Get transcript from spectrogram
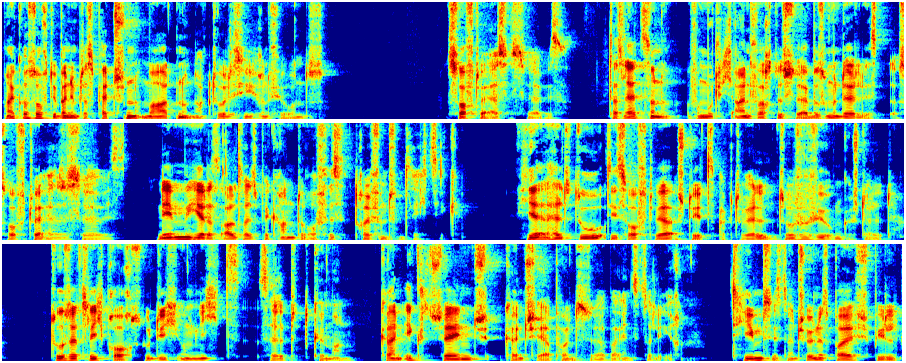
Microsoft übernimmt das Patchen, Warten und Aktualisieren für uns. Software as a Service. Das letzte und vermutlich einfachste Servicemodell ist Software as a Service. Nehmen wir hier das allseits bekannte Office 365. Hier erhältst du die Software stets aktuell zur Verfügung gestellt. Zusätzlich brauchst du dich um nichts selbst kümmern. Kein Exchange, kein SharePoint-Server installieren. Teams ist ein schönes Beispiel,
